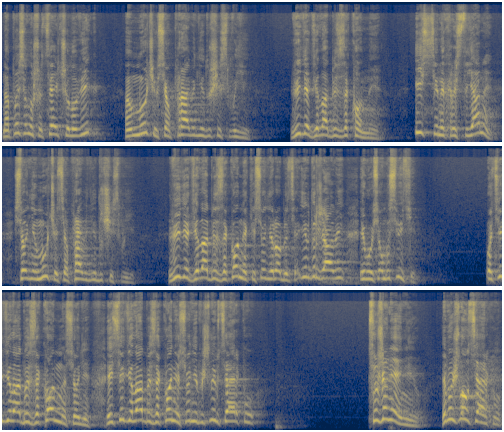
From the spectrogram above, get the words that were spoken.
Написано, що цей чоловік мучився в праведній душі своїй. Видя діла беззаконні. Істинні християни сьогодні мучаться в праведній душі своїй. Видя діла беззаконні, які сьогодні робляться і в державі, і в усьому світі. Оці діла беззаконні сьогодні. І ці діла беззаконня сьогодні прийшли в церкву. К сожалению. І вийшло в церкву.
